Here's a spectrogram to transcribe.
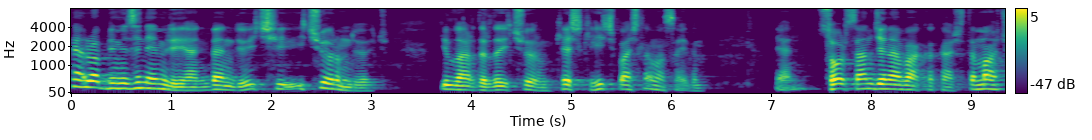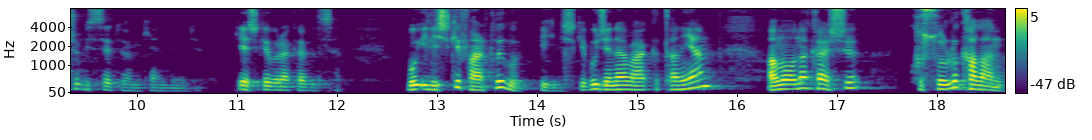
Yani Rabbimizin emri yani ben diyor iç, içiyorum diyor. Yıllardır da içiyorum. Keşke hiç başlamasaydım. Yani sorsan Cenab-ı Hakk'a karşı da mahcup hissediyorum kendimi diyor. Keşke bırakabilsem. Bu ilişki farklı bu bir ilişki. Bu Cenab-ı Hakk'ı tanıyan ama ona karşı kusurlu kalan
